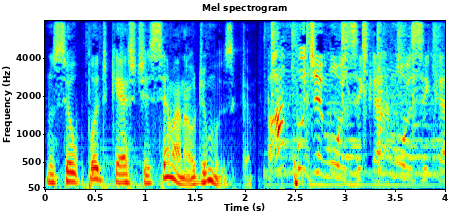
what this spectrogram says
no seu podcast semanal de música. Papo de música, música.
